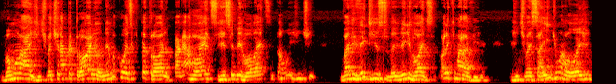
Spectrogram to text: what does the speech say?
vamos lá, a gente vai tirar petróleo, mesma coisa que petróleo, pagar royalties, receber royalties, então a gente vai viver disso, vai viver de royalties. Olha que maravilha. A gente vai sair de uma loja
